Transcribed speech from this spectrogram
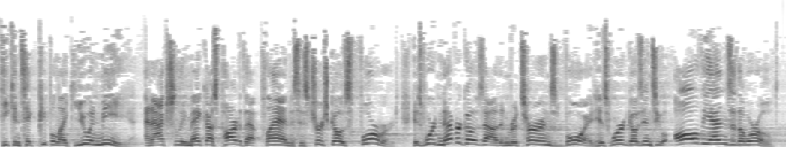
He can take people like you and me and actually make us part of that plan as His church goes forward. His word never goes out and returns void. His word goes into all the ends of the world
